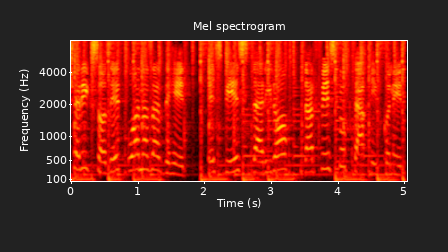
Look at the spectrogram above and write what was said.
شریک سازید و نظر دهید. اسپیس دری را در فیسبوک تعقیب کنید.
